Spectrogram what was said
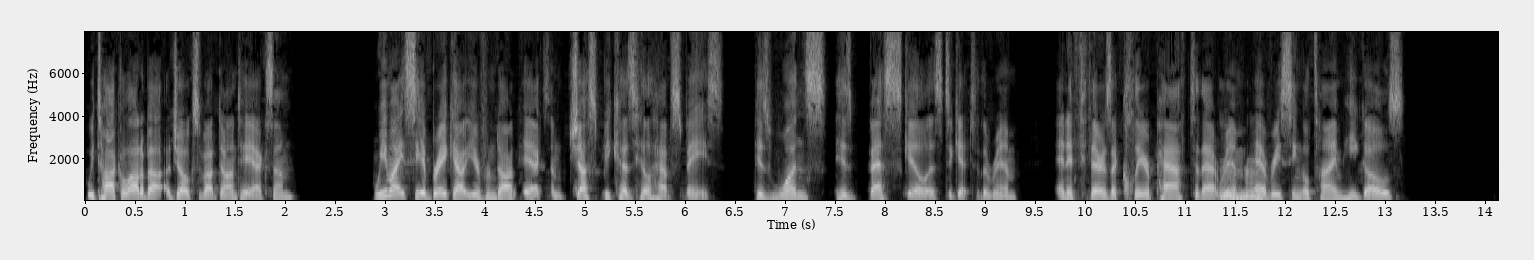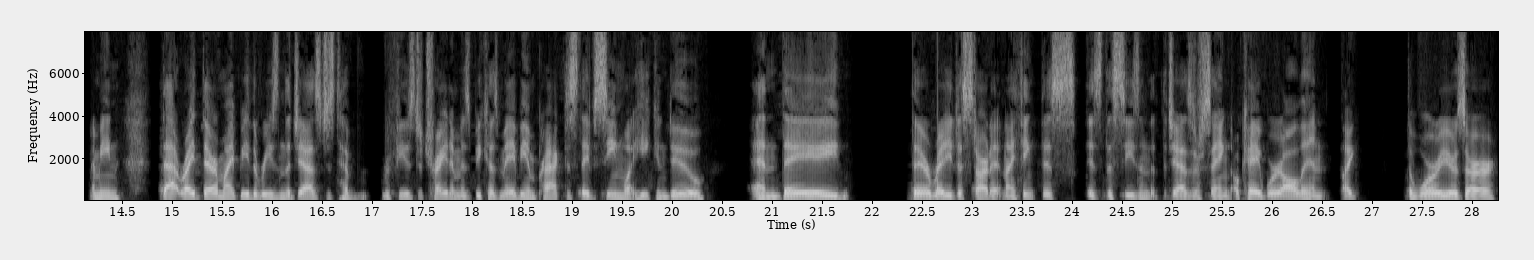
we talk a lot about jokes about Dante Exum. We might see a breakout year from Dante Exum just because he'll have space. His one, his best skill is to get to the rim, and if there's a clear path to that rim mm-hmm. every single time he goes, I mean, that right there might be the reason the Jazz just have refused to trade him is because maybe in practice they've seen what he can do, and they they're ready to start it. And I think this is the season that the Jazz are saying, okay, we're all in. Like the Warriors are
